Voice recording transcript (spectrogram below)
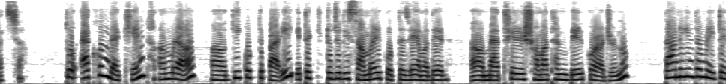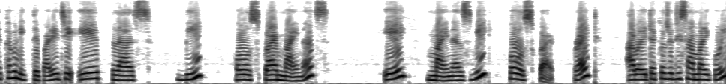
আচ্ছা। তো এখন দেখেন আমরা কি করতে পারি? এটা একটু যদি সামারি করতে যাই আমাদের ম্যাথের সমাধান বের করার জন্য, তাহলে কিন্তু আমরা এটা এভাবে লিখতে পারি যে A plus B whole square minus A minus B whole square right আবার এটাকেও যদি সামারি করি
